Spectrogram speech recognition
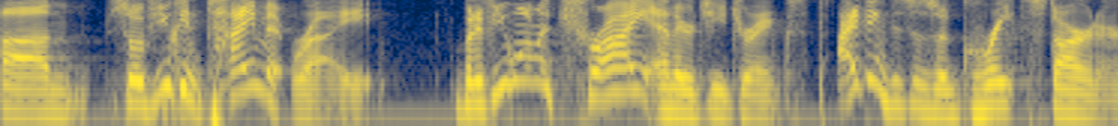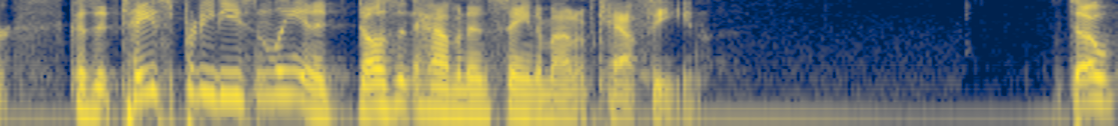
Um, so if you can time it right, but if you want to try energy drinks, I think this is a great starter because it tastes pretty decently and it doesn't have an insane amount of caffeine. So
